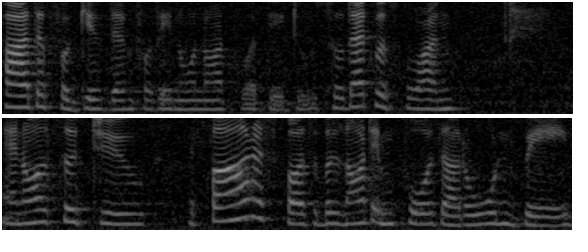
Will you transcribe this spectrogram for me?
father forgive them for they know not what they do. So that was one. And also to as far as possible not impose our own way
